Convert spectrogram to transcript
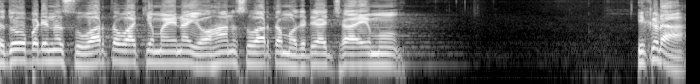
చదువబడిన సువార్త వాక్యమైన యోహాను సువార్త మొదటి అధ్యాయము. ఇక్కడ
